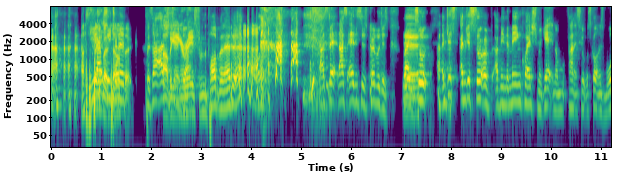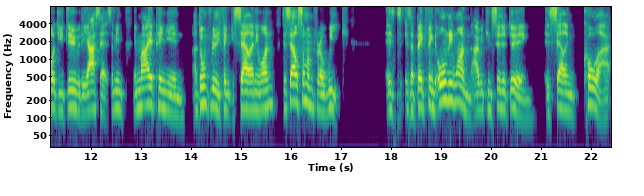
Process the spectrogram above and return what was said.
That's the You thing about actually trying to- Was that I'll be getting a raise from the pod when I edit it. that's it. That's Edison's privileges, right? Yeah. So, and just and just sort of, I mean, the main question we're getting on fantasy football Scotland is what do you do with the assets? I mean, in my opinion, I don't really think you sell anyone. To sell someone for a week is is a big thing. The only one I would consider doing is selling Colak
